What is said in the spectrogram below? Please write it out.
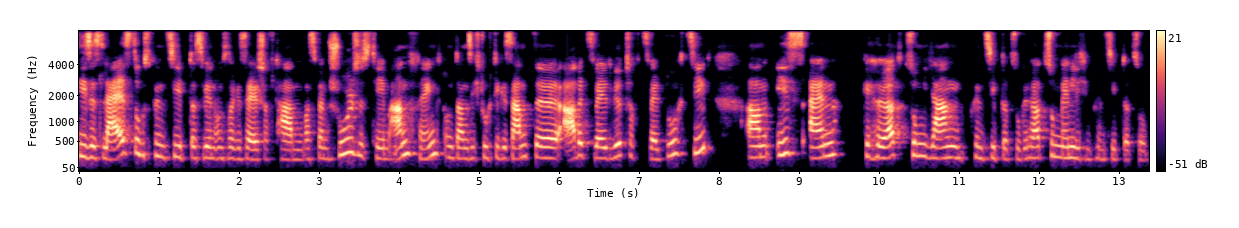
dieses Leistungsprinzip, das wir in unserer Gesellschaft haben, was beim Schulsystem anfängt und dann sich durch die gesamte Arbeitswelt, Wirtschaftswelt durchzieht, ähm, ist ein gehört zum Yang-Prinzip dazu, gehört zum männlichen Prinzip dazu.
